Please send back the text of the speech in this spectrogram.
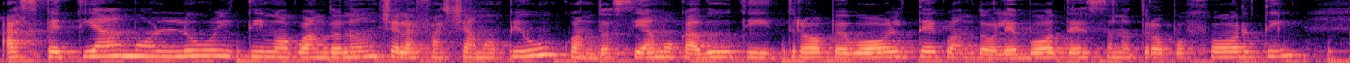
Aspettiamo l'ultimo quando non ce la facciamo più, quando siamo caduti troppe volte, quando le botte sono troppo forti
